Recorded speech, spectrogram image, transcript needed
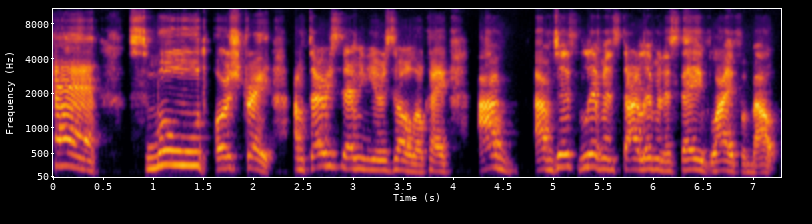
path smooth or straight. I'm 37 years old. Okay, I've I've just living, start living a saved life about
